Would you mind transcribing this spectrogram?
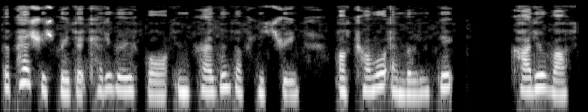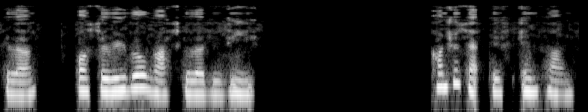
The patch is rated Category 4 in presence of history of thromboembolic, cardiovascular, or cerebral vascular disease. Contraceptive implants.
